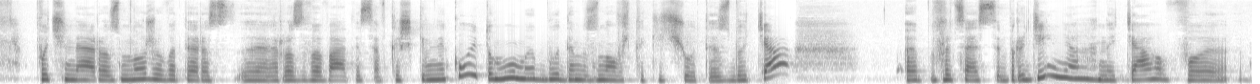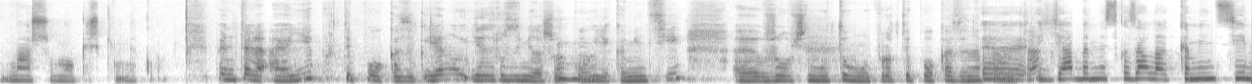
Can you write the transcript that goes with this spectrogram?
почала почне розмножувати, роз- е, розвиватися в кишківнику, і тому ми будемо знову ж таки чути здуття, процеси бродіння, гниття в нашому кишківнику. Пані Наталя, а є протипокази? Я, ну, я зрозуміла, що у кого є камінці е, в жовчному тому протипокази, напевно, Е, так? Я би не сказала, камінці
